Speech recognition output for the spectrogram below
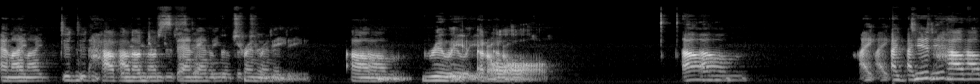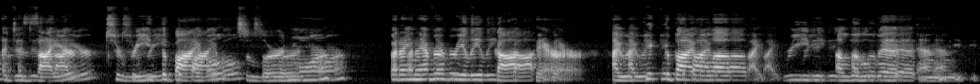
and I didn't have an understanding of the Trinity um, really at all. Um, I, I, did have a desire to read the Bible, to learn more, but I never really got there. I would pick the Bible up, I'd read it a little bit, and it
